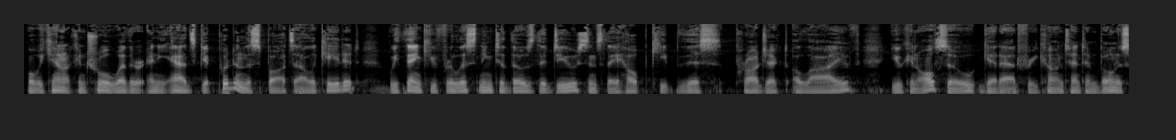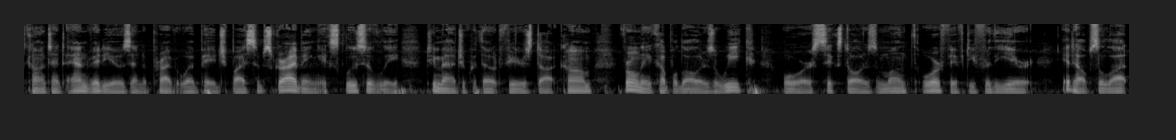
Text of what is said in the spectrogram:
While we cannot control whether any ads get put in the spots allocated, we thank you for listening to those that do since they help keep this project alive. You can also get ad free content and bonus content and videos and a private webpage by subscribing exclusively to magicwithoutfears.com for only a couple dollars a week, or $6 a month, or 50 for the year. It helps a lot.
